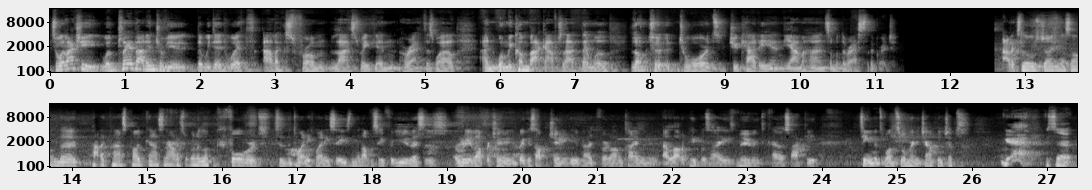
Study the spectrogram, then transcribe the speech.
So we'll actually, we'll play that interview that we did with Alex from last week in Jerez as well. And when we come back after that, then we'll look to, towards Ducati and Yamaha and some of the rest of the grid. Alex Lowes joining us on the Paddock Pass podcast. And Alex, we're going to look forward to the 2020 season. And obviously, for you, this is a real opportunity, the biggest opportunity you've had for a long time in a lot of people's eyes, moving to Kawasaki, team that's won so many championships. Yeah, it's a,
